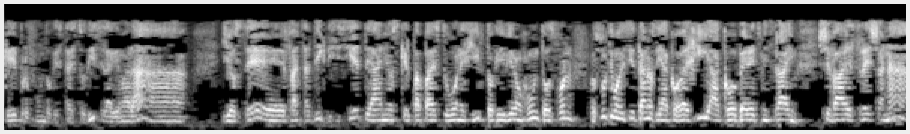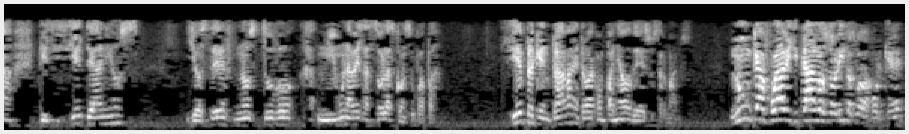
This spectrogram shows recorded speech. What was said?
qué profundo que está esto. Dice la Gemara, Yosef, Atzadik, 17 años que el papá estuvo en Egipto, que vivieron juntos, fueron los últimos 17 años de Jacob, Jacob, Beretz, Misraim, Sheva, Shana, 17 años, Yosef no estuvo ni una vez a solas con su papá. Siempre que entraba, entraba acompañado de sus hermanos. Nunca fue a visitarlos solitos. ¿Por qué?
